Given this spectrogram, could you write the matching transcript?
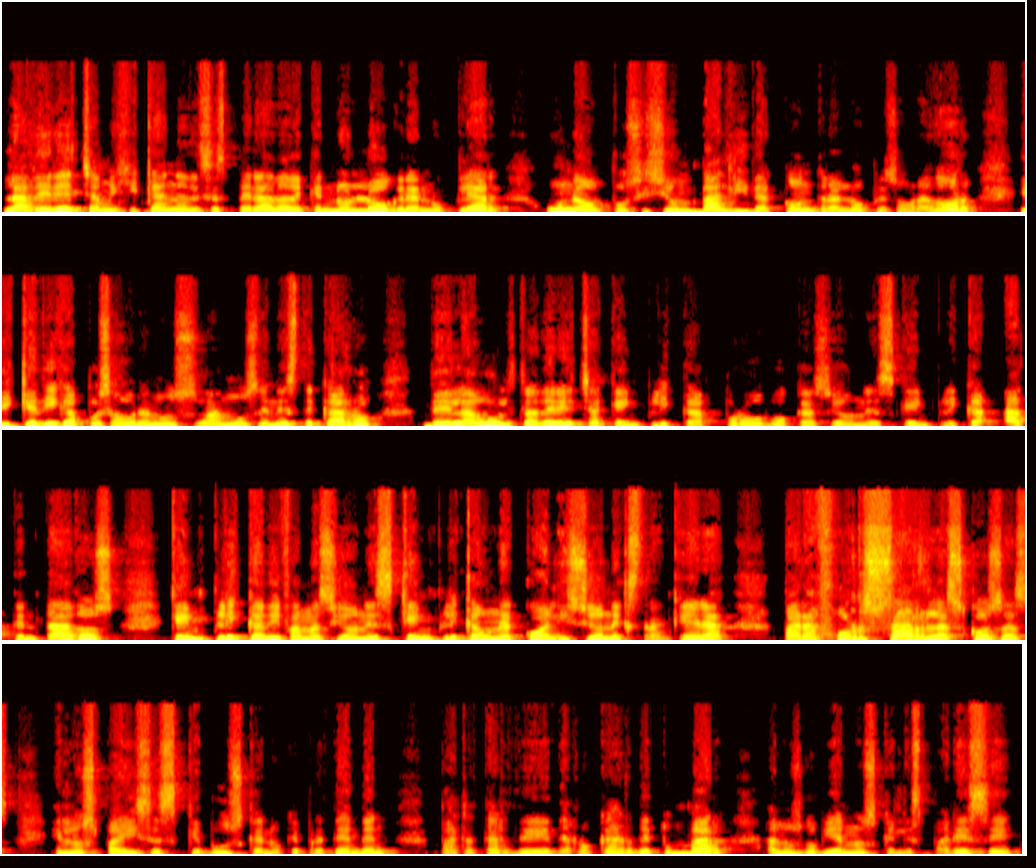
la derecha mexicana desesperada de que no logra nuclear una oposición válida contra López Obrador y que diga, pues ahora nos vamos en este carro de la ultraderecha que implica provocaciones, que implica atentados, que implica difamaciones, que implica una coalición extranjera para forzar las cosas en los países que buscan o que pretenden, para tratar de derrocar, de tumbar a los gobiernos que les parece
